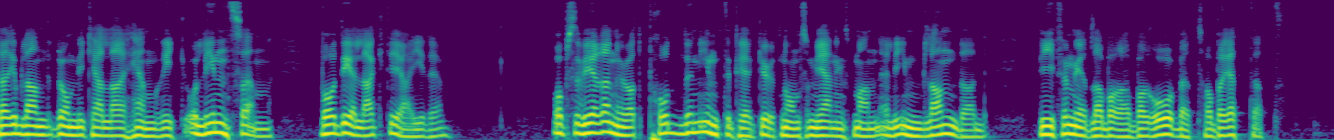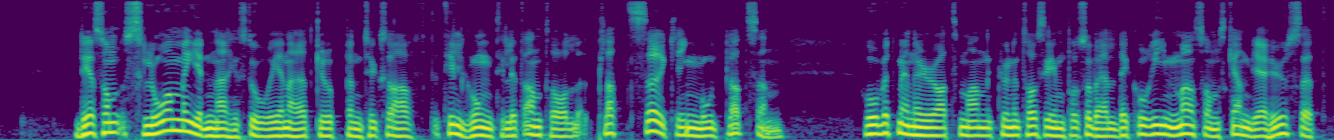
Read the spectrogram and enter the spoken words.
däribland de vi kallar Henrik och Linsen, var delaktiga i det. Observera nu att podden inte pekar ut någon som gärningsman eller inblandad. Vi förmedlar bara vad Robert har berättat. Det som slår mig i den här historien är att gruppen tycks ha haft tillgång till ett antal platser kring mordplatsen. Robert menar ju att man kunde ta sig in på såväl Dekorima som Skandiahuset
